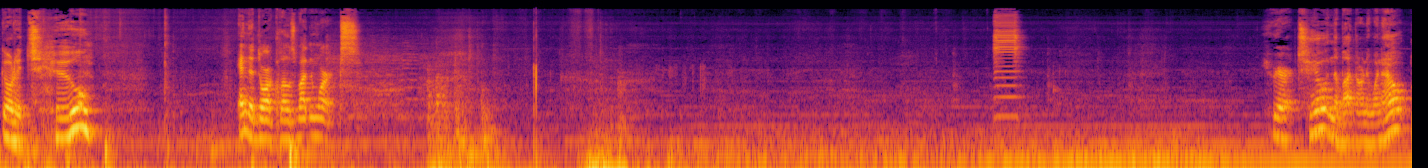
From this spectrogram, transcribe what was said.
Go to two, and the door close button works. Here we are at two, and the button already went out.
